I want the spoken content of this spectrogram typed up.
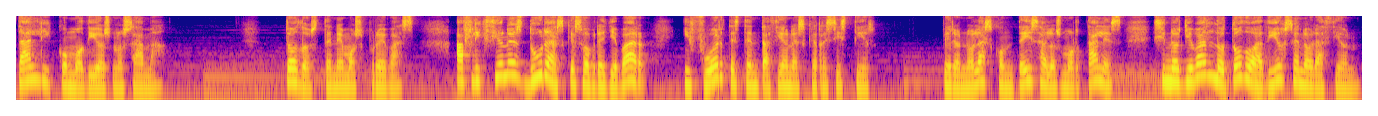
tal y como Dios nos ama. Todos tenemos pruebas, aflicciones duras que sobrellevar y fuertes tentaciones que resistir. Pero no las contéis a los mortales, sino llevadlo todo a Dios en oración.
